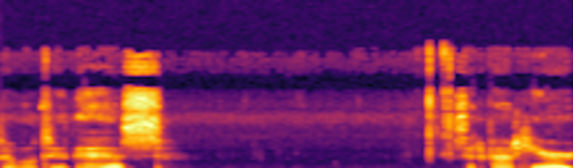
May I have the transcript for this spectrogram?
So we'll do this. Is it about here?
